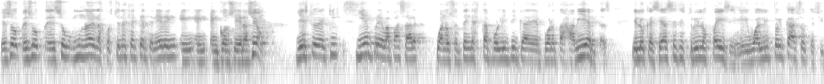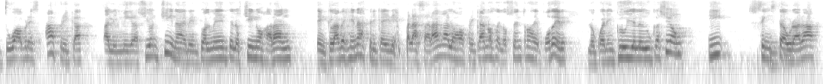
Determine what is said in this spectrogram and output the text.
eso, eso, eso es una de las cuestiones que hay que tener en, consideración. Y esto de aquí siempre va a pasar cuando se tenga esta política de puertas abiertas. Y lo que se hace es destruir los países. Es igualito el caso que si tú abres África a la inmigración china, eventualmente los chinos harán enclaves en África y desplazarán a los africanos de los centros de poder, lo cual incluye la educación, y se instaurará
